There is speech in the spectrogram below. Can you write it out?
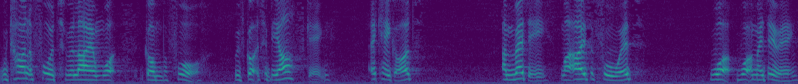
we can't afford to rely on what's gone before. we've got to be asking, okay, God, I'm ready. My eyes are forward. What, what am I doing?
